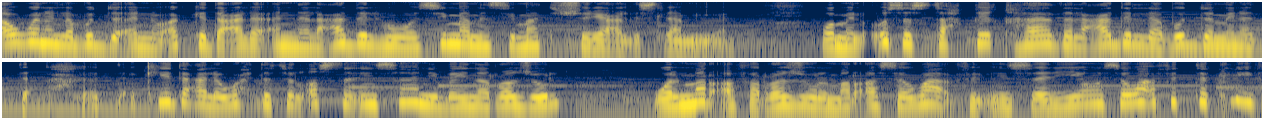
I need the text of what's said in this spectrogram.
أولا لابد أن نؤكد على أن العدل هو سمة من سمات الشريعة الإسلامية. ومن أسس تحقيق هذا العدل لابد من التأكيد على وحدة الأصل الإنساني بين الرجل والمرأة فالرجل والمرأة سواء في الإنسانية وسواء في التكليف.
